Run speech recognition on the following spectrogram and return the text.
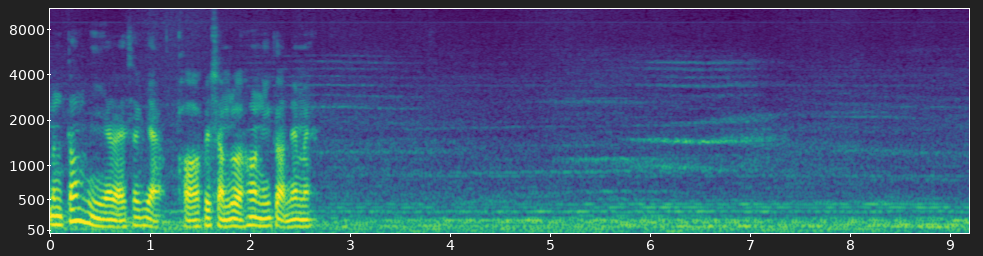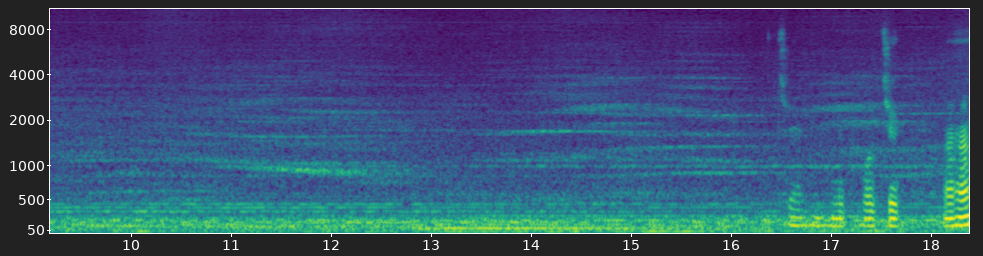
มันต้องมีอะไรสักอย่าง ขอไปสำรวจห้องนี้ก่อนได้ไหมเช่นนิโปรเจกต์นะฮะ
